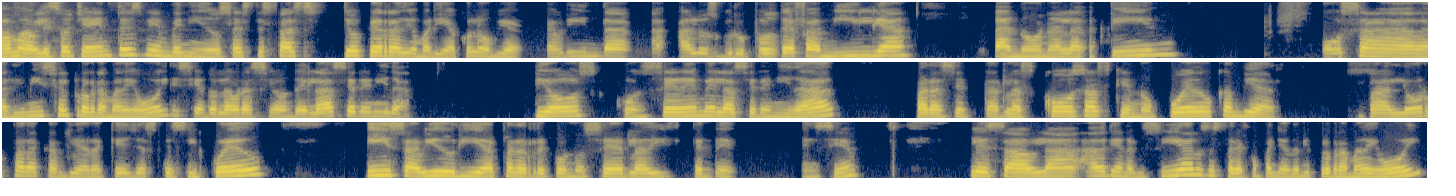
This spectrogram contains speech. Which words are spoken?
Amables oyentes, bienvenidos a este espacio que Radio María Colombia brinda a los grupos de familia, la nona latín. Vamos a dar inicio al programa de hoy diciendo la oración de la serenidad. Dios, concédeme la serenidad para aceptar las cosas que no puedo cambiar, valor para cambiar aquellas que sí puedo y sabiduría para reconocer la diferencia les habla Adriana Lucía, los estaré acompañando en el programa de hoy.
